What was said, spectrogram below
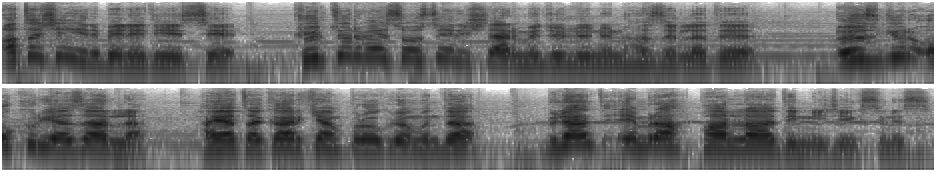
Ataşehir Belediyesi Kültür ve Sosyal İşler Müdürlüğü'nün hazırladığı Özgür Okur Yazar'la Hayat Akarken programında Bülent Emrah Parlağı dinleyeceksiniz.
